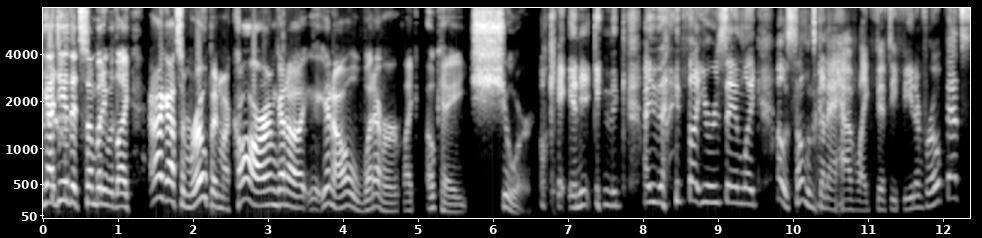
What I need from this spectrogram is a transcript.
the idea that somebody would like, I got some rope in my car, I'm gonna, you know, whatever. Like, okay, sure. Okay, and, it, the, I I thought you were saying like, oh, someone's gonna have like fifty feet of rope. That's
